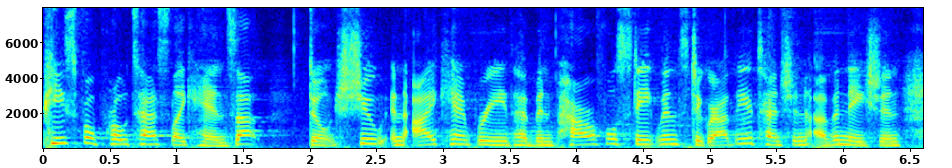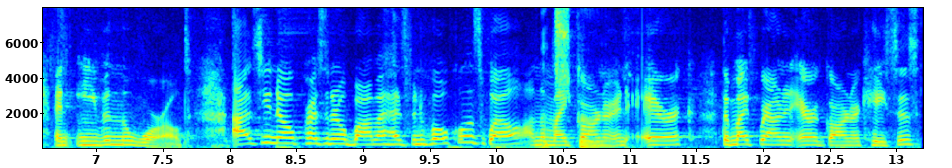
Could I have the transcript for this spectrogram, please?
Peaceful protests like Hands Up, don't Shoot, and I Can't Breathe have been powerful statements to grab the attention of a nation and even the world. As you know, President Obama has been vocal as well on the That's Mike. Garner and Eric, the Mike Brown and Eric Garner cases.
